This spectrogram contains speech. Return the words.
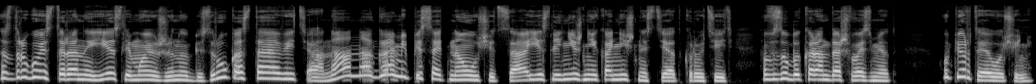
С другой стороны, если мою жену без рук оставить, она ногами писать научится, а если нижние конечности открутить, в зубы карандаш возьмет. Упертая очень,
